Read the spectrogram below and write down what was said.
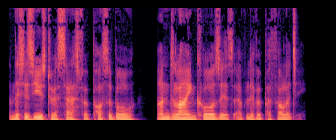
And this is used to assess for possible underlying causes of liver pathology.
